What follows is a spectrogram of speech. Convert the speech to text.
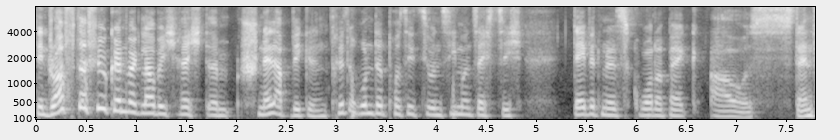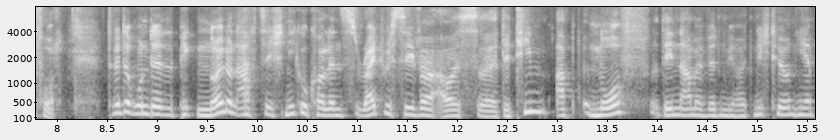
Den Draft dafür können wir, glaube ich, recht ähm, schnell abwickeln. Dritte Runde, Position 67. David Mills, Quarterback aus Stanford. Dritte Runde, Pick 89, Nico Collins, Right Receiver aus äh, der Team Up North. Den Namen werden wir heute nicht hören hier.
